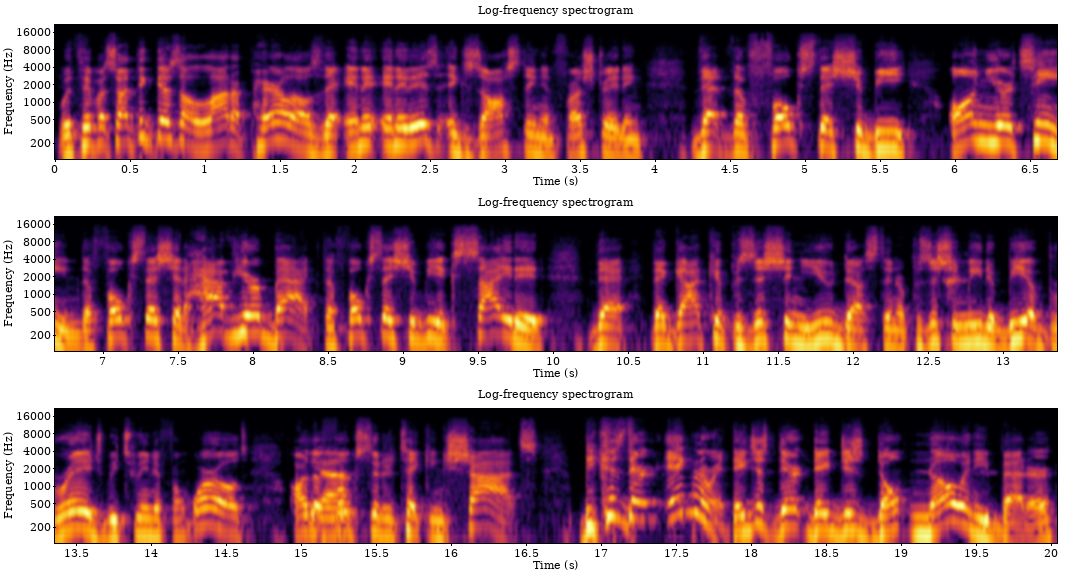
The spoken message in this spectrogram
with hip hop. So I think there's a lot of parallels there, and it and it is exhausting and frustrating that the folks that should be on your team, the folks that should have your back, the folks that should be excited that that God could position you, Dustin, or position me to be a bridge between different worlds, are the Yeah. folks that are taking shots because they're ignorant. They just they just don't know any better,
